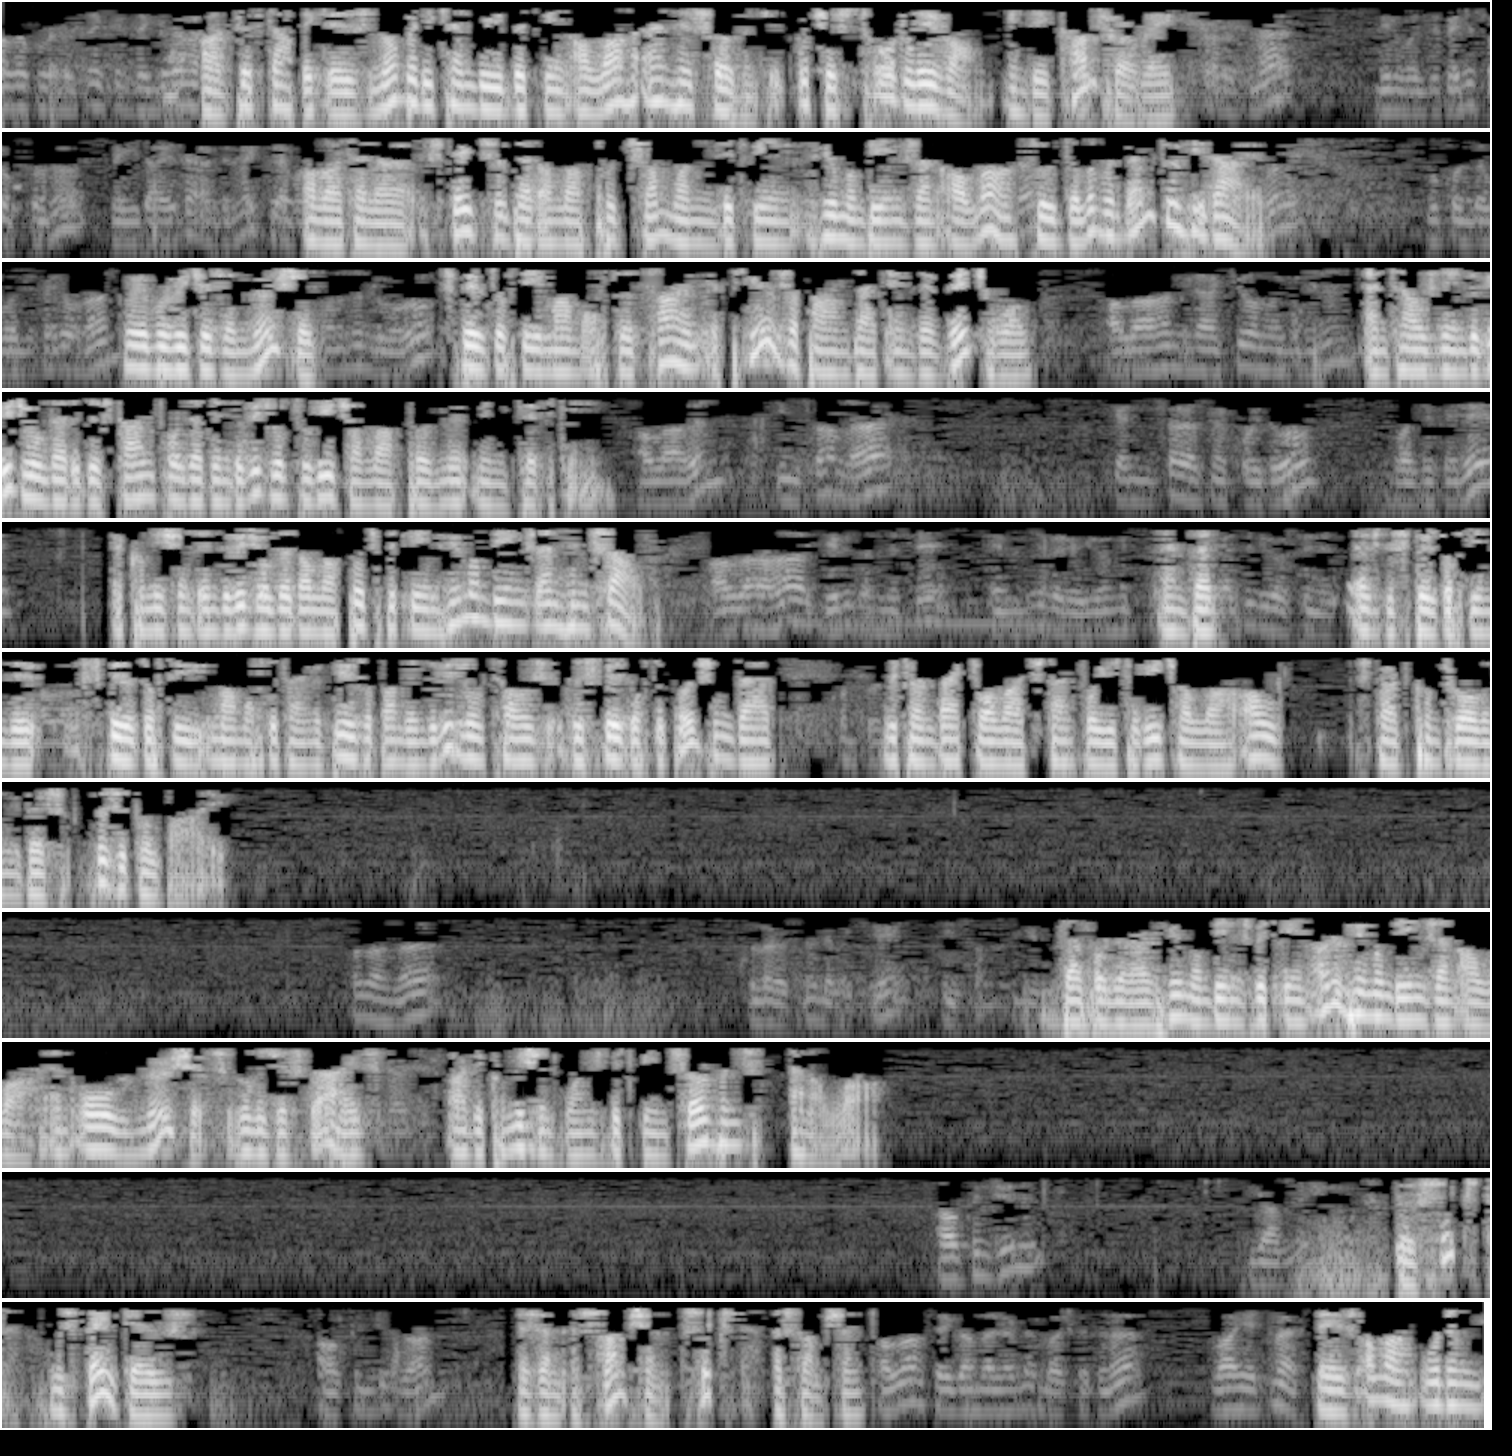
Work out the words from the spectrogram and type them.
Our fifth topic is nobody can be between Allah and His servants, which is totally wrong. In the contrary, Allah Ta'ala states that Allah put someone between human beings and Allah to deliver them to Hidayah. Whoever reaches murshid, spirit of the Imam of the time appears upon that individual and tells the individual that it is time for that individual to reach Allah per Mu'min 15. A commissioned individual that Allah puts between human beings and Himself. Allah'a geri dönmesi emrini veriyor. And that as the spirit of the, the spirit of the Imam of the time appears upon the individual tells the spirit of the person that return back to Allah, it's time for you to reach Allah. I'll start controlling this physical body. Therefore, there are human beings between other human beings and Allah, and all murshids, religious guides, are the commissioned ones between servants and Allah. The sixth mistake is, is an assumption, sixth assumption, Allah peygamberlerden başkasına vahiy etmez. is Allah wouldn't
